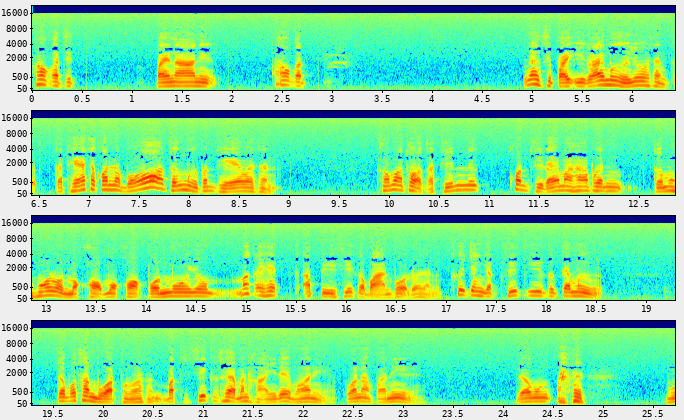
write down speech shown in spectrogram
เข้าก็จะไปนานี่เอากับยังสิไปอีกหลายมืออยู่สั่นกระแทสะก้อนละบ่ถึงมือพันเทว่าสั่นเขามาถอดกระถินนึกคนสิได้มาหาเพิ่นเกิดมหัวหล่นหมกขอกหมกขอกปนมูอยู่มักเฮ็ดอปีสีกบาลโพดว่าสั่นคือจังอยากสีกีตั้งแต่มือ แต่พอท่านบวชผมว่าสันบัตรสีกแท้มันหายได้มานี่หัวนางปานี่แล้วมึงมู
